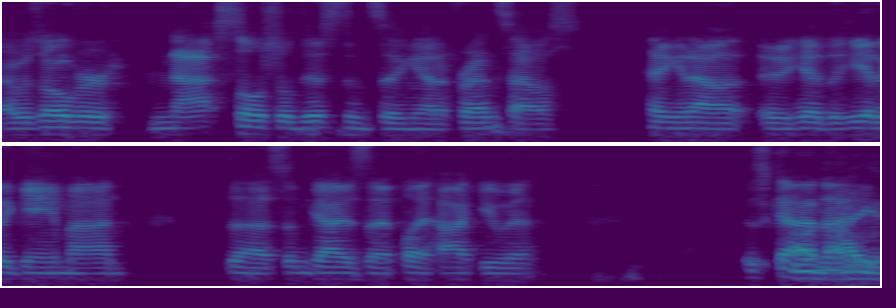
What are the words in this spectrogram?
I was over, not social distancing at a friend's house, hanging out. And he had he had a game on. Uh, some guys that I play hockey with. It's kind Oh, of nice. nice.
